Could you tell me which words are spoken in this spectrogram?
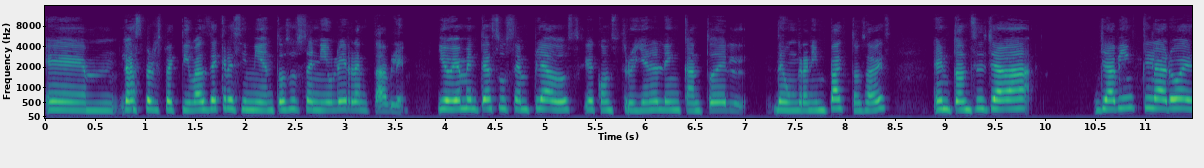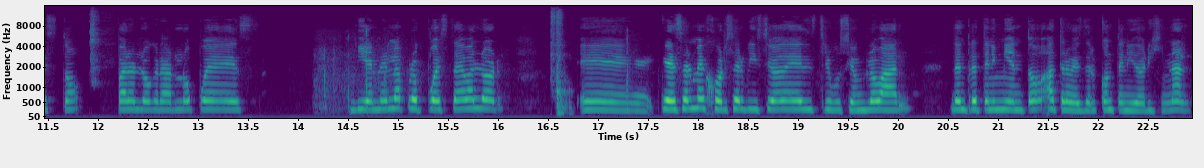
em, las perspectivas de crecimiento sostenible y rentable. Y obviamente a sus empleados que construyen el encanto de un gran impacto, ¿sabes? Entonces ya, ya bien claro esto, para lograrlo pues viene la propuesta de valor, eh, que es el mejor servicio de distribución global de entretenimiento a través del contenido original.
